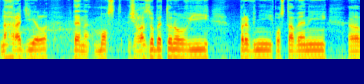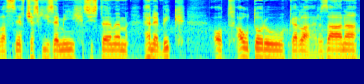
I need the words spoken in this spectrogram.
nahradil ten most železobetonový, první postavený eh, vlastně v českých zemích systémem Henebik, od autorů Karla Hrzána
